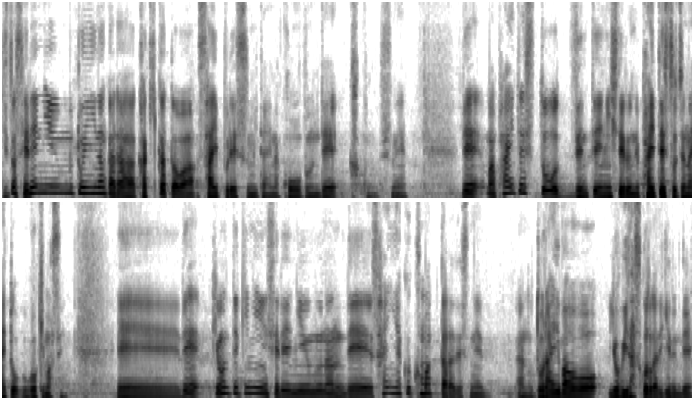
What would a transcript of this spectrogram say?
実はセレニウムと言いながら書き方はサイプレスみたいな構文で書くんですね。で、まあ、パイテストを前提にしてるんでパイテストじゃないと動きません。えー、で基本的にセレニウムなんで最悪困ったらですねあのドライバーを呼び出すことができるんで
